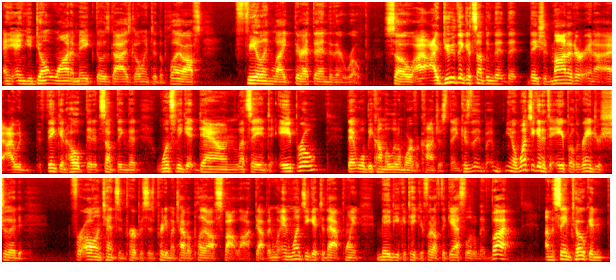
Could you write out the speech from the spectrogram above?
And, and you don't want to make those guys go into the playoffs feeling like they're at the end of their rope. So I, I do think it's something that, that they should monitor, and I, I would think and hope that it's something that once we get down, let's say into April, that will become a little more of a conscious thing. Because you know, once you get into April, the Rangers should, for all intents and purposes, pretty much have a playoff spot locked up. And and once you get to that point, maybe you could take your foot off the gas a little bit. But on the same token,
